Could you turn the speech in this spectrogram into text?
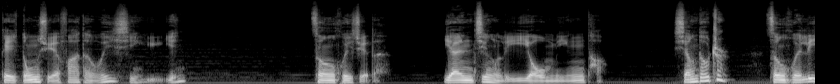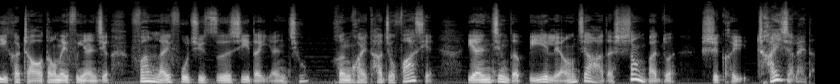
给董雪发的微信语音，曾辉觉得眼镜里有名堂。想到这儿，曾辉立刻找到那副眼镜，翻来覆去仔细的研究。很快，他就发现眼镜的鼻梁架的上半段是可以拆下来的。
